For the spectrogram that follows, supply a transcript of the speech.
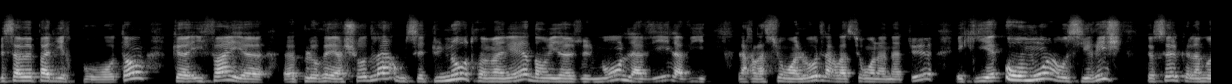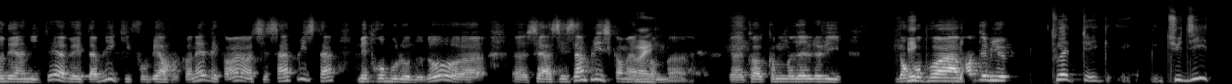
Mais ça ne veut pas dire pour autant qu'il faille pleurer à chaudes larmes. C'est une autre manière d'envisager le monde, la vie, la vie, la relation à l'autre, la relation à la nature, et qui est au moins aussi riche que celle que la modernité avait établie, qu'il faut bien reconnaître, est quand même assez simpliste. Hein. Métro, boulot, dodo, euh, euh, c'est assez simpliste quand même comme, euh, comme, modèle de vie. Donc on pourra inventer mieux. Toi, tu, dis,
